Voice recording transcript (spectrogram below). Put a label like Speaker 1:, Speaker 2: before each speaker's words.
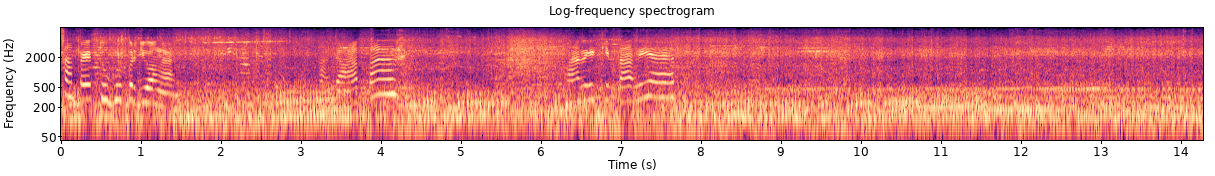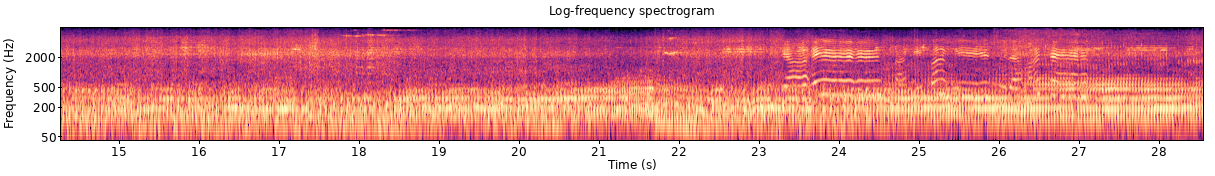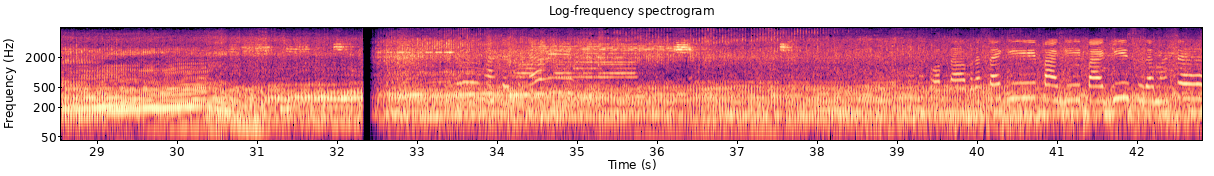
Speaker 1: sampai Tugu Perjuangan. Ada apa? pagi sudah macet.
